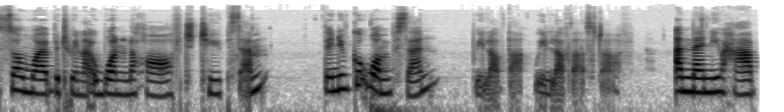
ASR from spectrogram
somewhere between like 1.5 to 2%. Then you've got 1%. We love that. We love that stuff and then you have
